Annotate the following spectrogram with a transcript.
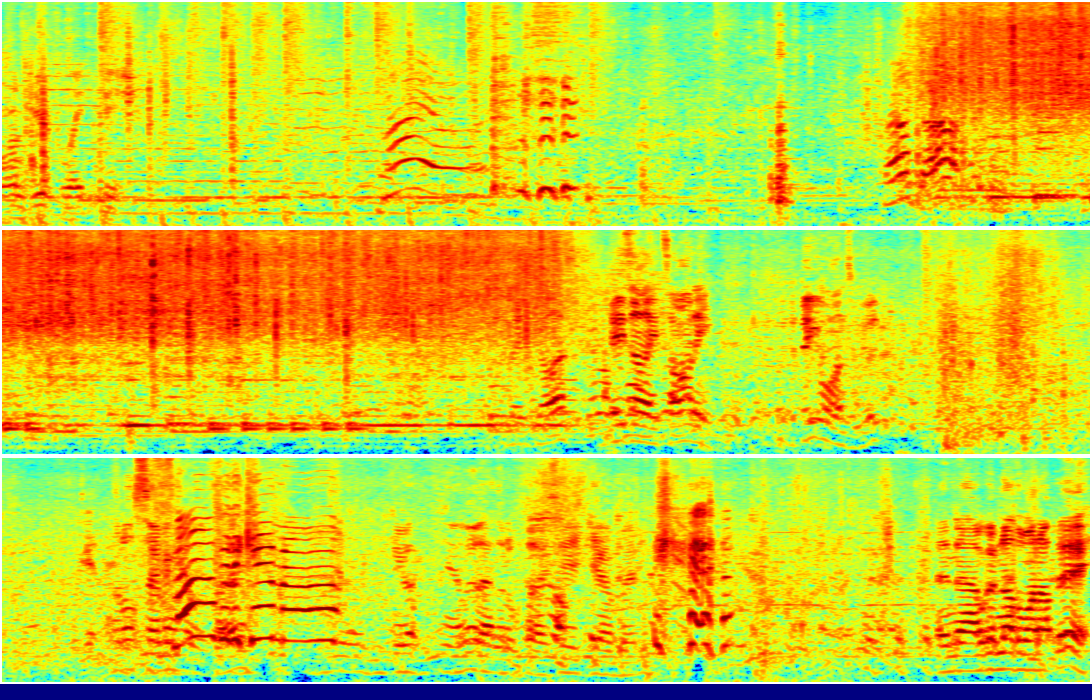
one beautiful eating fish. Smile. Well done. These guys, he's only tiny, but the bigger ones are good. Little seven Smile for the camera. You Yeah, look at that little face. Here you go, buddy. and uh, we've got another one up there.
